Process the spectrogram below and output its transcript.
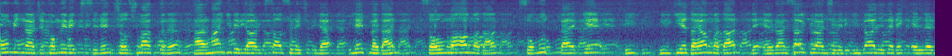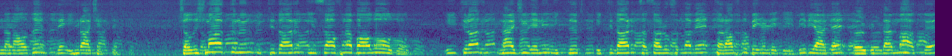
on binlerce kamu emekçisinin çalışma hakkını herhangi bir yargısal süreç ile iletmeden, savunma almadan, somut belge, bil- bilgiye dayanmadan ve evrensel güvenceleri ihlal ederek ellerinden aldı ve ihraç etti. Çalışma hakkının iktidarın insafına bağlı olduğu, itiraz mercilerinin ikti- iktidarın tasarrufunda ve taraflı belirlediği bir yerde örgütlenme hakkı,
